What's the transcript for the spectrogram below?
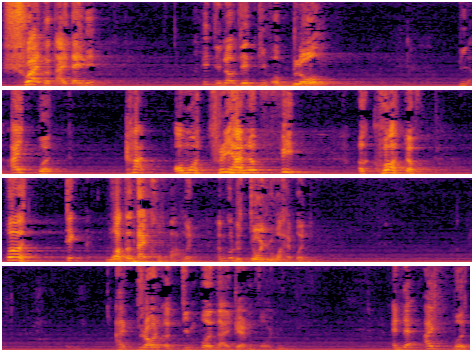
struck the Titanic, it did not just give a blow. The iceberg cut almost 300 feet across the first thick watertight compartment. I'm going to show you what happened. I've drawn a simple diagram for you. And the iceberg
